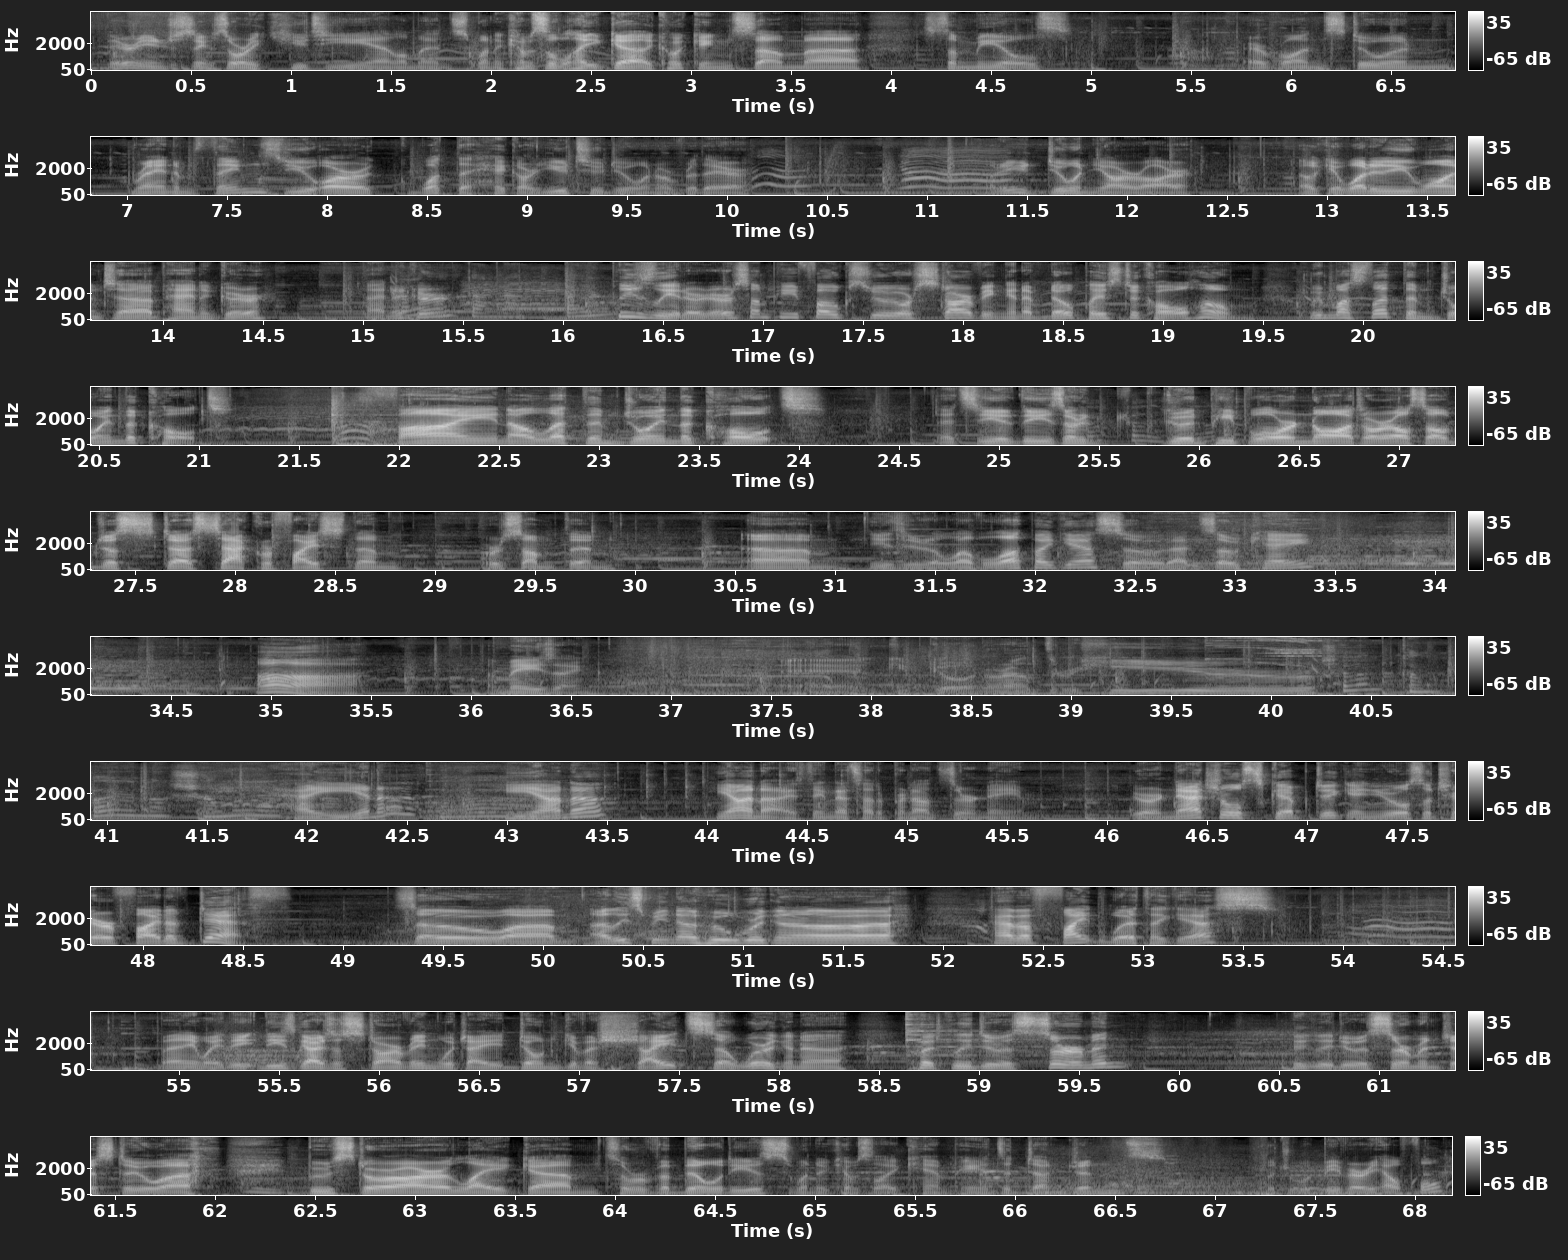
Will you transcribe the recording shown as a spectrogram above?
Very interesting sort of QTE elements when it comes to like uh, cooking some uh, some meals. Everyone's doing random things. You are... What the heck are you two doing over there? What are you doing, Yarar? Okay, what do you want, uh, Panagur? Panagur? Please, leader, there are some folks who are starving and have no place to call home. We must let them join the cult. Fine, I'll let them join the cult. Let's see if these are good people or not, or else I'll just uh, sacrifice them or something. Um, easier to level up, I guess, so that's okay. Ah, amazing. And keep going around through here. Hyena? Hyana? Hyana, I think that's how to pronounce their name. You're a natural skeptic, and you're also terrified of death. So, um, at least we know who we're gonna have a fight with, I guess. But anyway, th these guys are starving, which I don't give a shite, so we're gonna quickly do a sermon. Quickly do a sermon just to uh, boost our, like, um, sort of abilities when it comes to, like, campaigns and dungeons, which would be very helpful.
